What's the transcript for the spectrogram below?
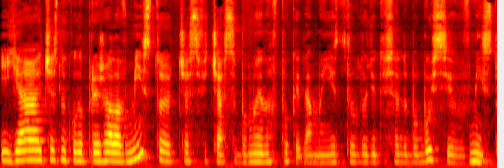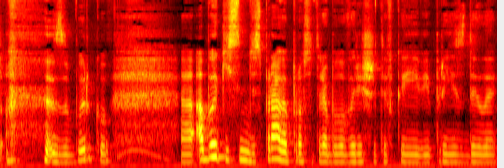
І я, чесно, коли приїжджала в місто час від часу, бо ми навпаки, да, ми їздили до дідуся до бабусі в місто з обирку. Е, або якісь інші справи просто треба було вирішити в Києві, приїздили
